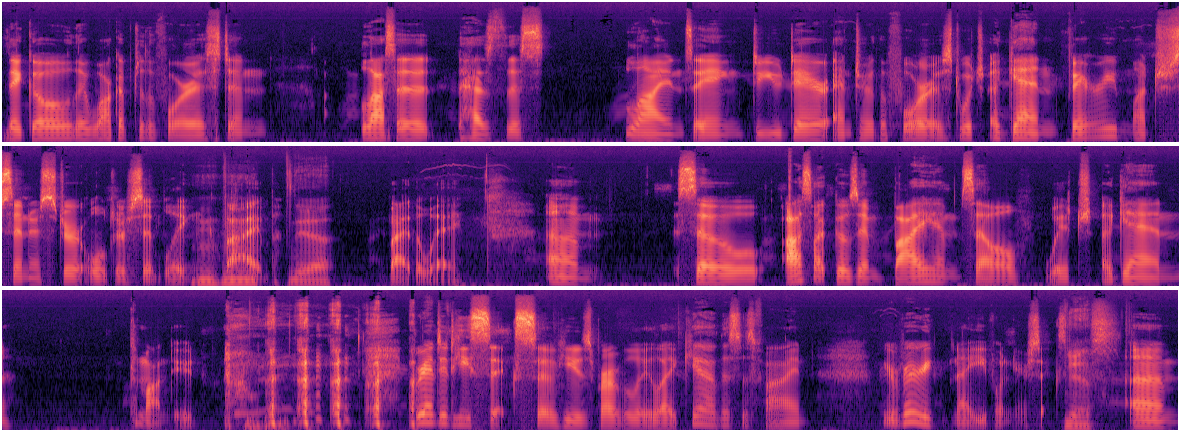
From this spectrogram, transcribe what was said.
they go. They walk up to the forest, and Lasse has this line saying, "Do you dare enter the forest?" Which again, very much sinister older sibling Mhm. vibe Yeah. by the way. Um, so Aslak goes in by himself, which again, come on, dude. Granted, he's six, so he was probably like, "Yeah, this is fine." You're very naive when you're six. Yes. Um,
